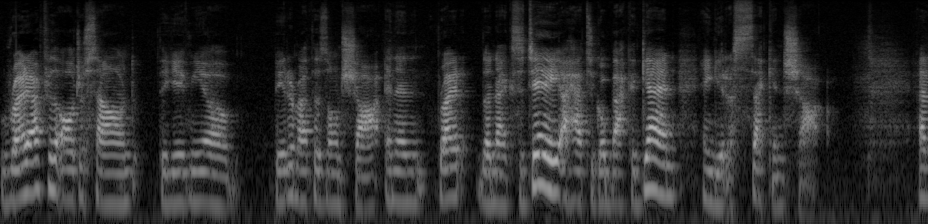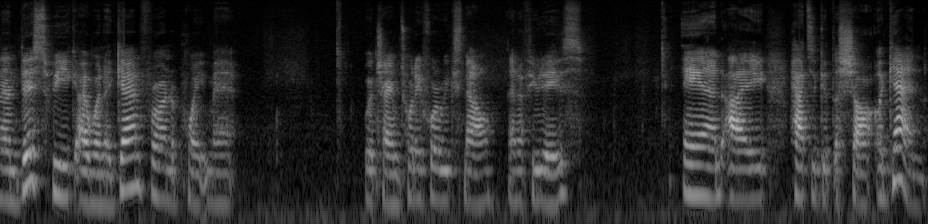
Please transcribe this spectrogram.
right after the ultrasound. They gave me a betamethasone shot and then right the next day I had to go back again and get a second shot. And then this week I went again for an appointment which I'm 24 weeks now in a few days and I had to get the shot again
